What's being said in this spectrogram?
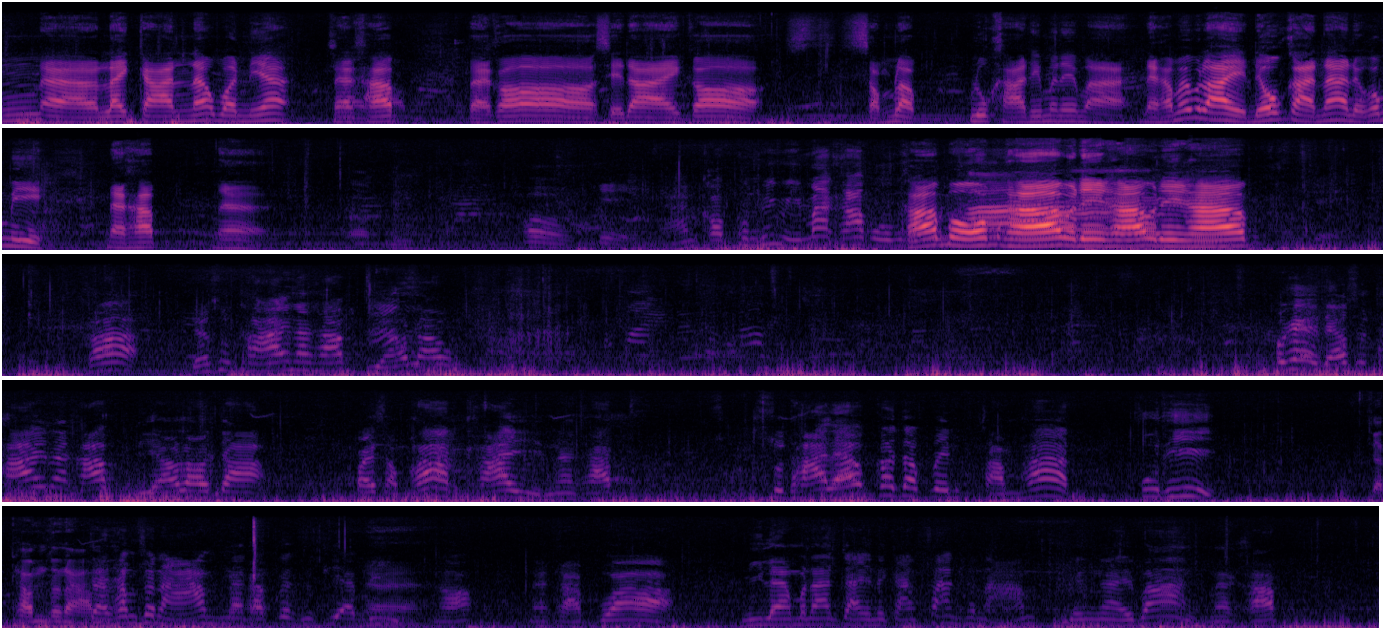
รายการณวันนี้นะครับ แต่ก็เสียดายก็สำหรับลูกค้าที่ไม่ได้มานะครับไม่เป็นไรเดี๋ยวโอกาสหน้าเดี๋ยวก็มีนะครับนะโอเคงั้นขอบคุณพี่หมีมากครับผมครับผมครับสวัสดีครับสวัสดีครับก็เดี๋ยวสุดท้ายนะครับ เดี๋ยวเราโอเคเดี๋ยวสุดท้ายนะครับ เดี๋ยวเราจะไปสัมภาษณ์ใครนะครับ สุดท้ายแล้วก็จะเป็นสัมภาษณ์ผู้ที่ จะทำสนาม จะทำสนามนะครับก็คือพี่แอบบี้อ่า เนาะนะครับว่ามีแรงบันดาลใจในการสร้างสนามยังไงบ้างนะครับ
